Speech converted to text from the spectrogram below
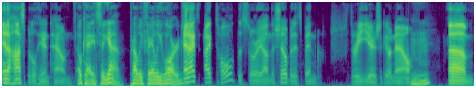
In a hospital here in town. okay, so yeah, probably fairly large. And I I told the story on the show, but it's been three years ago now. hmm Um,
